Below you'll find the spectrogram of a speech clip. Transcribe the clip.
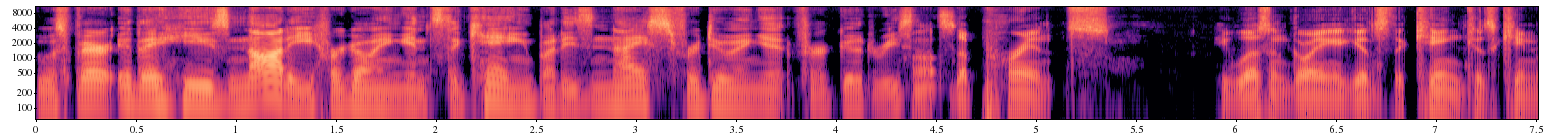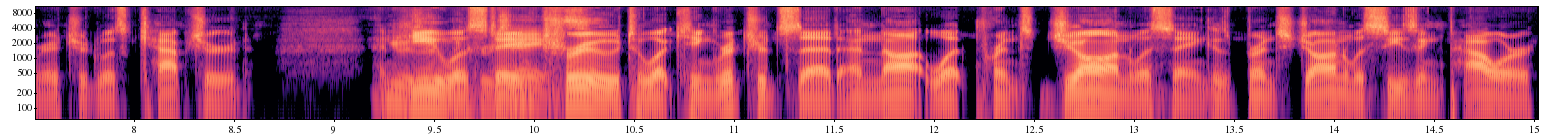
It was very they, he's naughty for going against the king, but he's nice for doing it for good well, reasons. the prince. He wasn't going against the king because King Richard was captured, and was he was staying true to what King Richard said and not what Prince John was saying, because Prince John was seizing power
